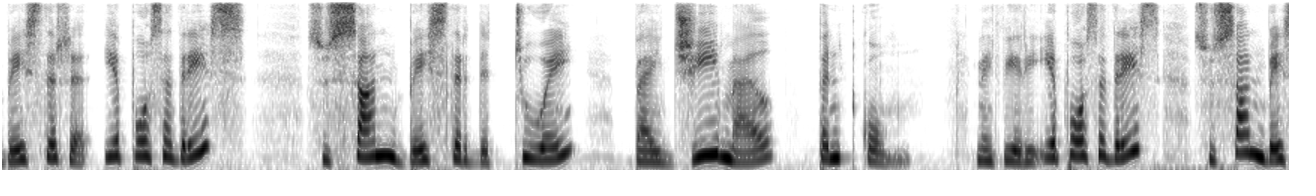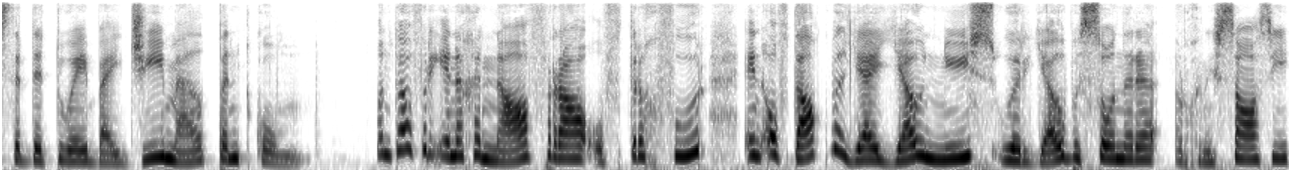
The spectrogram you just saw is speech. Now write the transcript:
Bester se e-posadres: susanbesterdetoy@gmail.com. Net weer die e-posadres: susanbesterdetoy@gmail.com. Onthou vir enige navrae of terugvoer en of dalk wil jy jou nuus oor jou besondere organisasie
